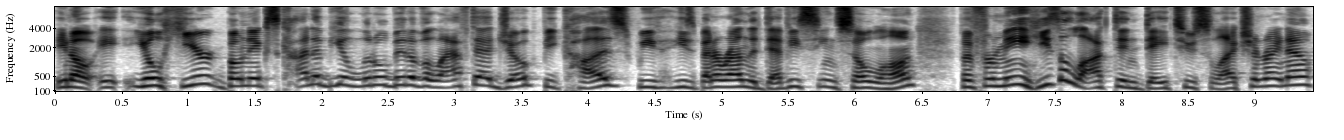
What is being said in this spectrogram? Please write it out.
you know, you'll hear Bo Nix kind of be a little bit of a laughed at joke because we he's been around the Devy scene so long. But for me, he's a locked in day two selection right now.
